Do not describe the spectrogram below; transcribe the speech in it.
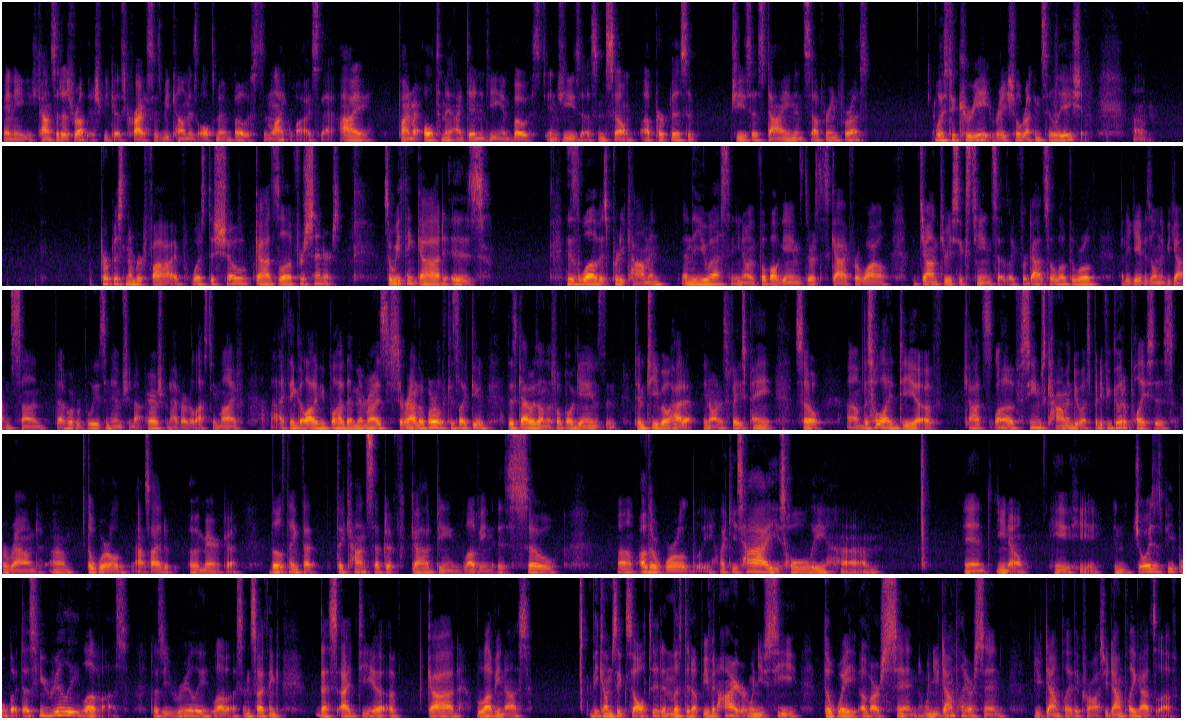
and he counts it as rubbish because Christ has become his ultimate boast. And likewise, that I find my ultimate identity and boast in Jesus. And so, a purpose of Jesus dying and suffering for us was to create racial reconciliation. Um, purpose number five was to show God's love for sinners. So we think God is, his love is pretty common in the U.S. You know, in football games, there's this guy for a while with John 3.16 says, like, For God so loved the world that he gave his only begotten Son, that whoever believes in him should not perish but have everlasting life. I think a lot of people have that memorized just around the world because, like, dude, this guy was on the football games and Tim Tebow had it, you know, on his face paint. So, um, this whole idea of God's love seems common to us, but if you go to places around um, the world outside of America, they'll think that the concept of God being loving is so um, otherworldly. Like he's high, he's holy, um, and you know he he enjoys his people, but does he really love us? Does he really love us? And so I think this idea of God loving us becomes exalted and lifted up even higher when you see the weight of our sin. When you downplay our sin, you downplay the cross, you downplay God's love.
